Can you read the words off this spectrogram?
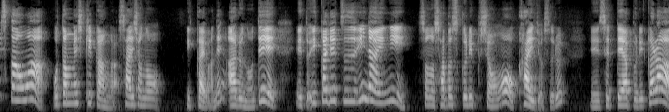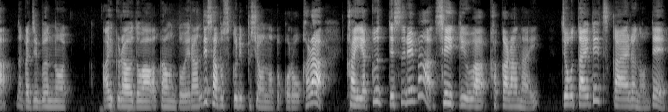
月間はお試し期間が最初の1回はね、あるので、えっと、1ヶ月以内にそのサブスクリプションを解除する。えー設定アプリから、なんか自分の iCloud アカウントを選んでサブスクリプションのところから解約ってすれば請求はかからない状態で使えるので、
